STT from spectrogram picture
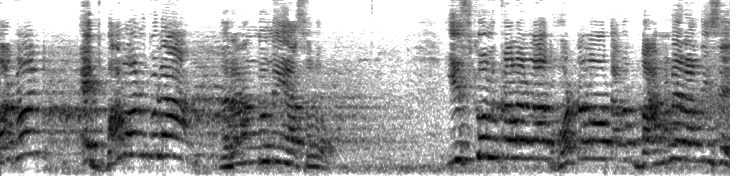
তখন এই বামনগুলা রান্ধুনি আসলো। স্কুল, কলেজ হোটেল বামনে রাঁধিছে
